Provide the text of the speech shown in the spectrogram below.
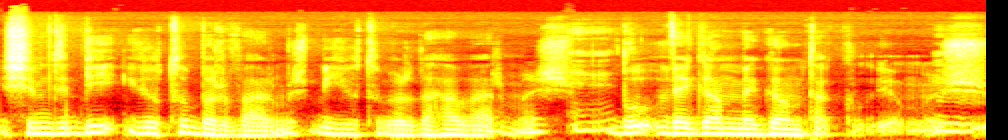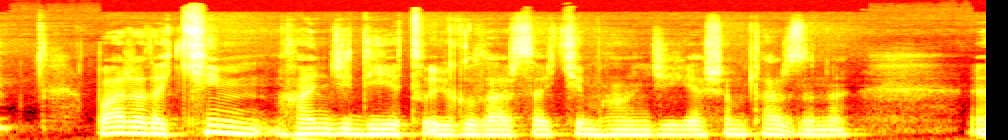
Şimdi bir YouTuber varmış, bir YouTuber daha varmış. Evet. Bu vegan vegan takılıyormuş. Hı. Bu arada kim hangi diyet uygularsa, kim hangi yaşam tarzına e,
